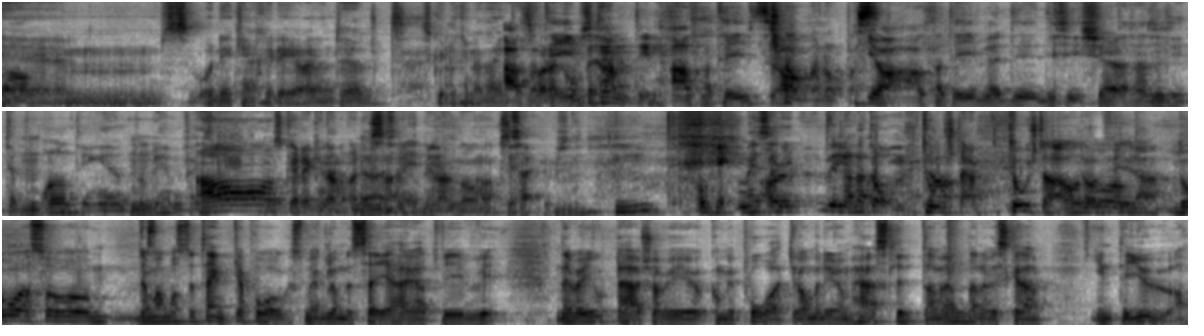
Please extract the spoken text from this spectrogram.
Ehm, så- och det är kanske det jag eventuellt skulle kunna tänkas vara Alternativ, kompetent till. alternativt. Kan ja, man hoppas. Ja, alternativ är de- decision. Alltså, alltså titta på någonting. Ett problem faktiskt. Ja, skulle det kunna vara design någon gång också. Precis. Okej, men Har sen... du laddat om? Torsdag? Torsdag, och då, då så, det man måste tänka på, som jag glömde säga här, är att vi, vi, när vi har gjort det här så har vi kommit på att ja, men det är de här slutanvändarna vi ska intervjua.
